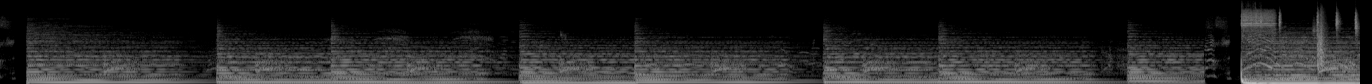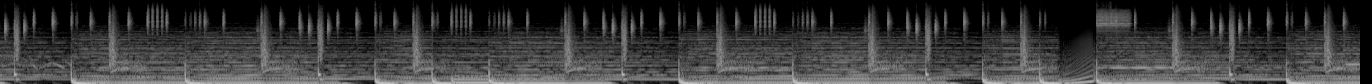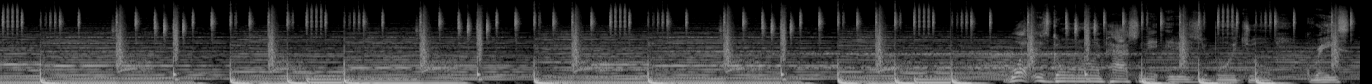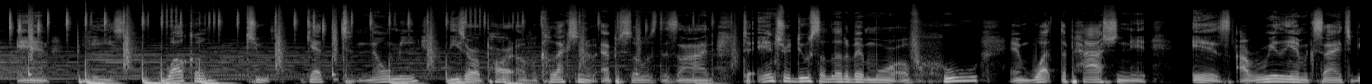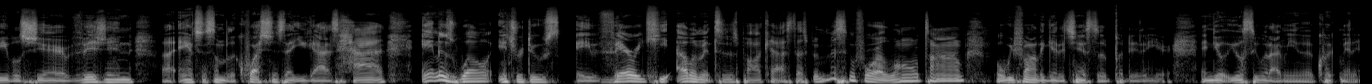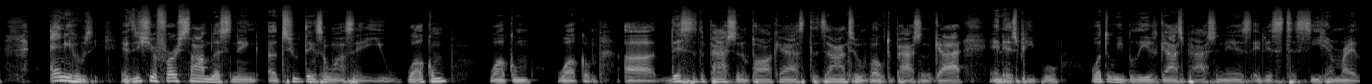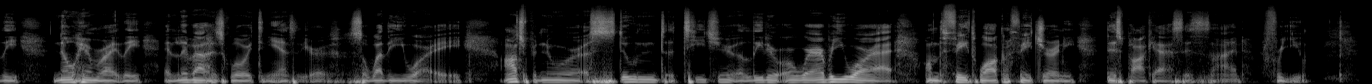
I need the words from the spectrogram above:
です What is going on, passionate? It is your boy Joel, grace and peace. Welcome to Get to Know Me. These are a part of a collection of episodes designed to introduce a little bit more of who and what the passionate is. I really am excited to be able to share vision, uh, answer some of the questions that you guys had, and as well introduce a very key element to this podcast that's been missing for a long time, but we finally get a chance to put it in here, and you'll you'll see what I mean in a quick minute. Anywhoozy, if this is your first time listening, uh, two things I want to say to you: welcome, welcome. Welcome. Uh, this is the Passionate Podcast designed to invoke the passion of God and His people what do we believe God's passion is? It is to see Him rightly, know Him rightly, and live out His glory to the ends of the earth. So whether you are a entrepreneur, a student, a teacher, a leader, or wherever you are at on the faith walk and faith journey, this podcast is designed for you.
